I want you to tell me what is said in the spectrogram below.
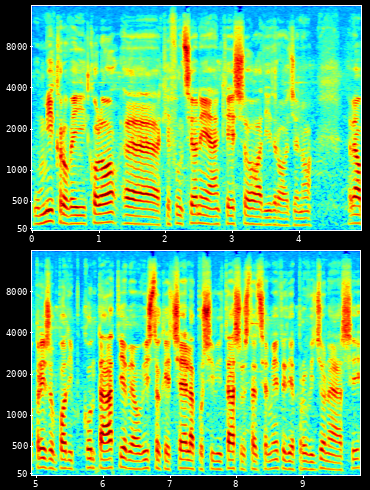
un microveicolo eh, che funzioni anch'esso ad idrogeno. Abbiamo preso un po' di contatti, abbiamo visto che c'è la possibilità sostanzialmente di approvvigionarsi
